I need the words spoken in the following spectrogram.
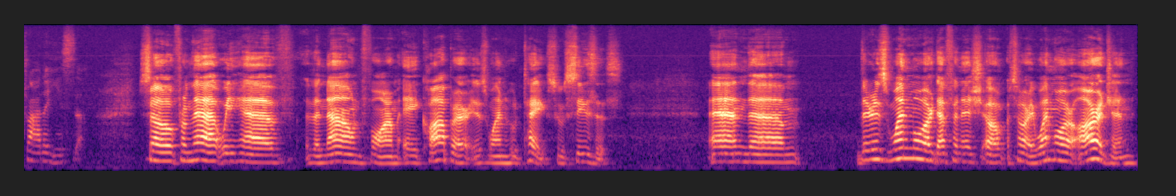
抓的意思。 So from that we have the noun form. A copper is one who takes, who seizes. And um, there is one more definition, oh, sorry, one more origin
